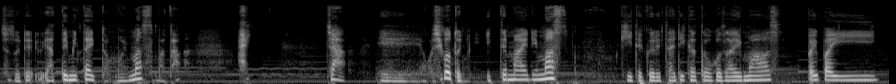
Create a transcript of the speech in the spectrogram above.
ちょっとやってみたいと思いますまた。はい。じゃあ、えー、お仕事に行ってまいります。聞いてくれてありがとうございます。バイバイ。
